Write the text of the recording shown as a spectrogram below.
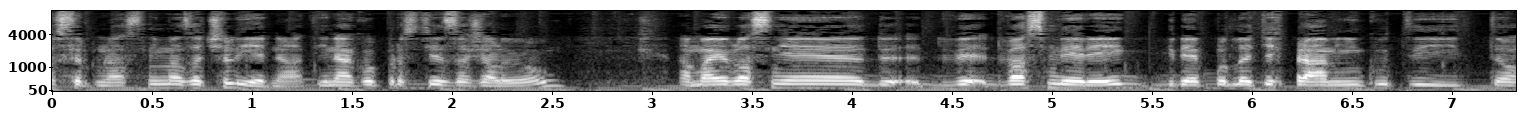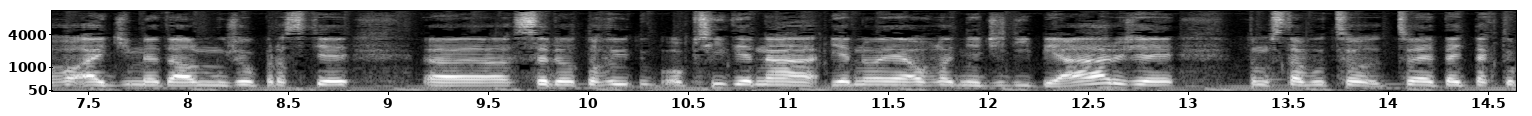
srpna s nima začali jednat, jinak ho prostě zažalujou a mají vlastně dvě, dva směry, kde podle těch právníků tý, toho IG Metal můžou prostě uh, se do toho YouTube opřít. Jedna, jedno je ohledně GDPR, že v tom stavu, co, co je teď, tak to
